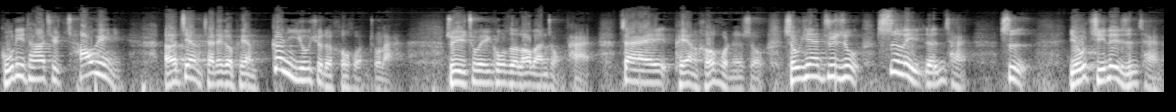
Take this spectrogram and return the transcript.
鼓励他去超越你，而这样才能够培养更优秀的合伙人出来。所以，作为公司的老板总裁，在培养合伙人的时候，首先记住四类人才是。有几类人才呢？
